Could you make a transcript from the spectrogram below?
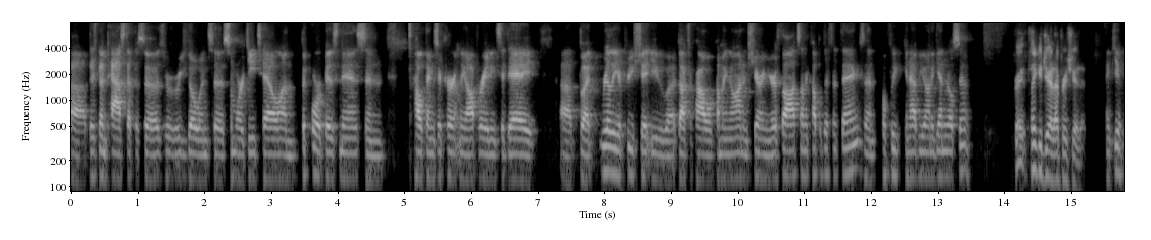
uh, there's been past episodes where we go into some more detail on the core business and how things are currently operating today. Uh, but really appreciate you, uh, Dr. Powell, coming on and sharing your thoughts on a couple different things. And hopefully we can have you on again real soon. Great. Thank you, Jed. I appreciate it. Thank you.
